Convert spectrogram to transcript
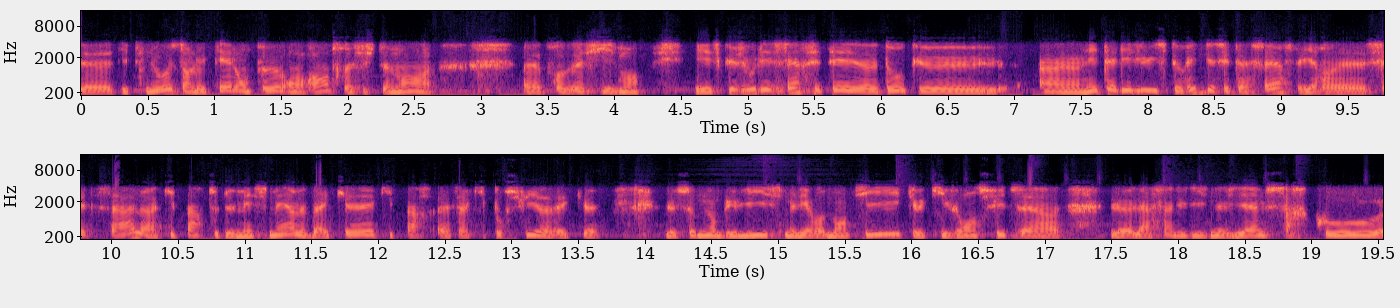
d'hypnose dans lequel on peut on rentre justement euh, progressivement. Et ce que je voulais faire, c'était euh, donc euh, un état des lieux historique de cette affaire, c'est-à-dire cette salle qui partent de Mesmer, le Baquet, qui part, enfin qui poursuivent avec le somnambulisme, les romantiques, qui vont ensuite vers la fin du 19e, Sarko,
